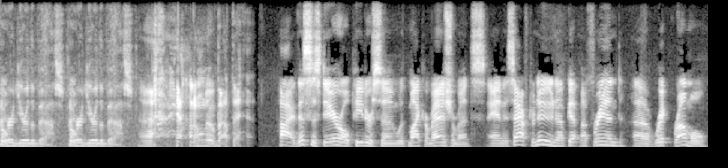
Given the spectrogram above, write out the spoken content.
I heard you're the best. I heard you're the best. Uh, I don't know about that. Hi, this is Daryl Peterson with Micro-Measurements, and this afternoon I've got my friend uh, Rick Rummel,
